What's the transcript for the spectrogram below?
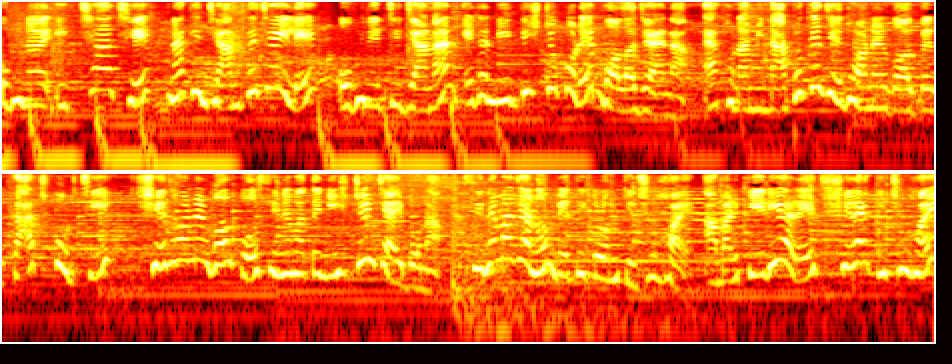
অভিনয়ের ইচ্ছা আছে, নাকি জানতে চাইলে অভিনেত্রী জানান এটা নির্দিষ্ট করে বলা যায় না। এখন আমি নাটকে যে ধরনের গল্পের কাজ করছি, সে ধরনের গল্প সিনেমাতে নিশ্চয়ই চাইব না। সিনেমা যেন ব্যতিক্রম কিছু হয়, আমার কেরিয়ারে সেরা কিছু হয়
